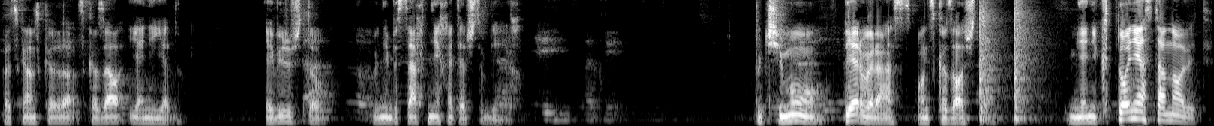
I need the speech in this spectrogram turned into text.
Пацкан сказал, сказал, я не еду. Я вижу, что в небесах не хотят, чтобы я ехал почему первый раз он сказал, что меня никто не остановит.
